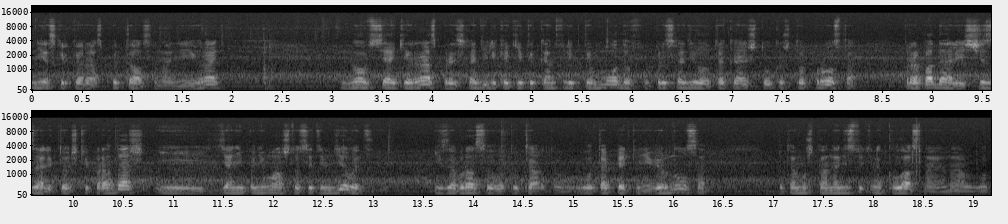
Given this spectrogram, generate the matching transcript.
несколько раз пытался на ней играть, но всякий раз происходили какие-то конфликты модов, происходила такая штука, что просто пропадали, исчезали точки продаж, и я не понимал, что с этим делать, и забрасывал эту карту. Вот опять к ней вернулся, потому что она действительно классная, она вот,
